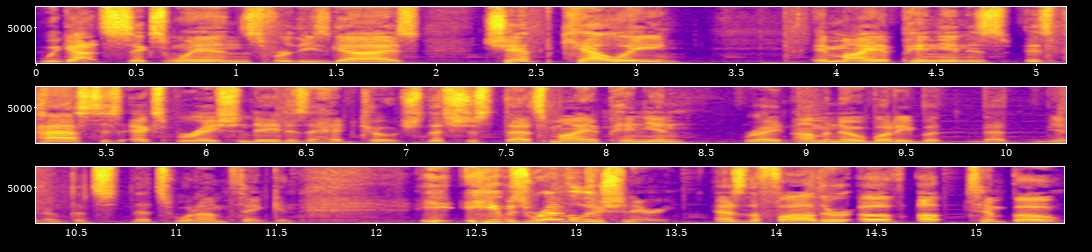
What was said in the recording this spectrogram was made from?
We got six wins for these guys. Chip Kelly in my opinion, is is past his expiration date as a head coach. That's just that's my opinion, right? I'm a nobody, but that you know that's that's what I'm thinking. He he was revolutionary as the father of up tempo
